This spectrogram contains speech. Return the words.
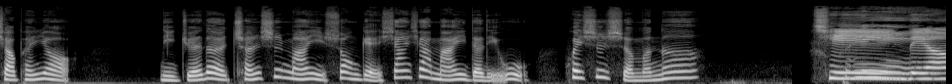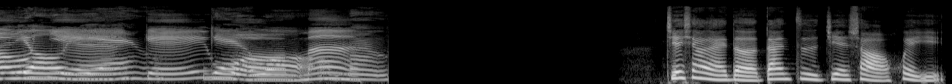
小朋友，你觉得城市蚂蚁送给乡下蚂蚁的礼物会是什么呢？请留言给我们。接下来的单字介绍会以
